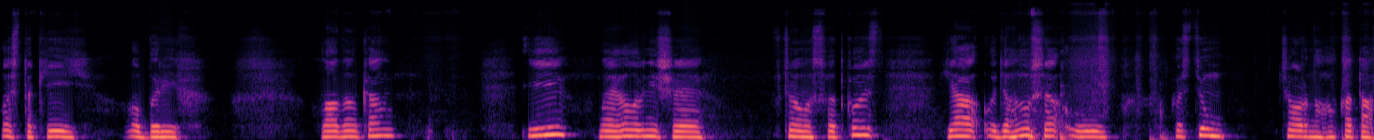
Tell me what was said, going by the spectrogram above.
Ось такий оберіг ладанка. І найголовніше в чому святковість, я одягнувся у костюм чорного кота.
